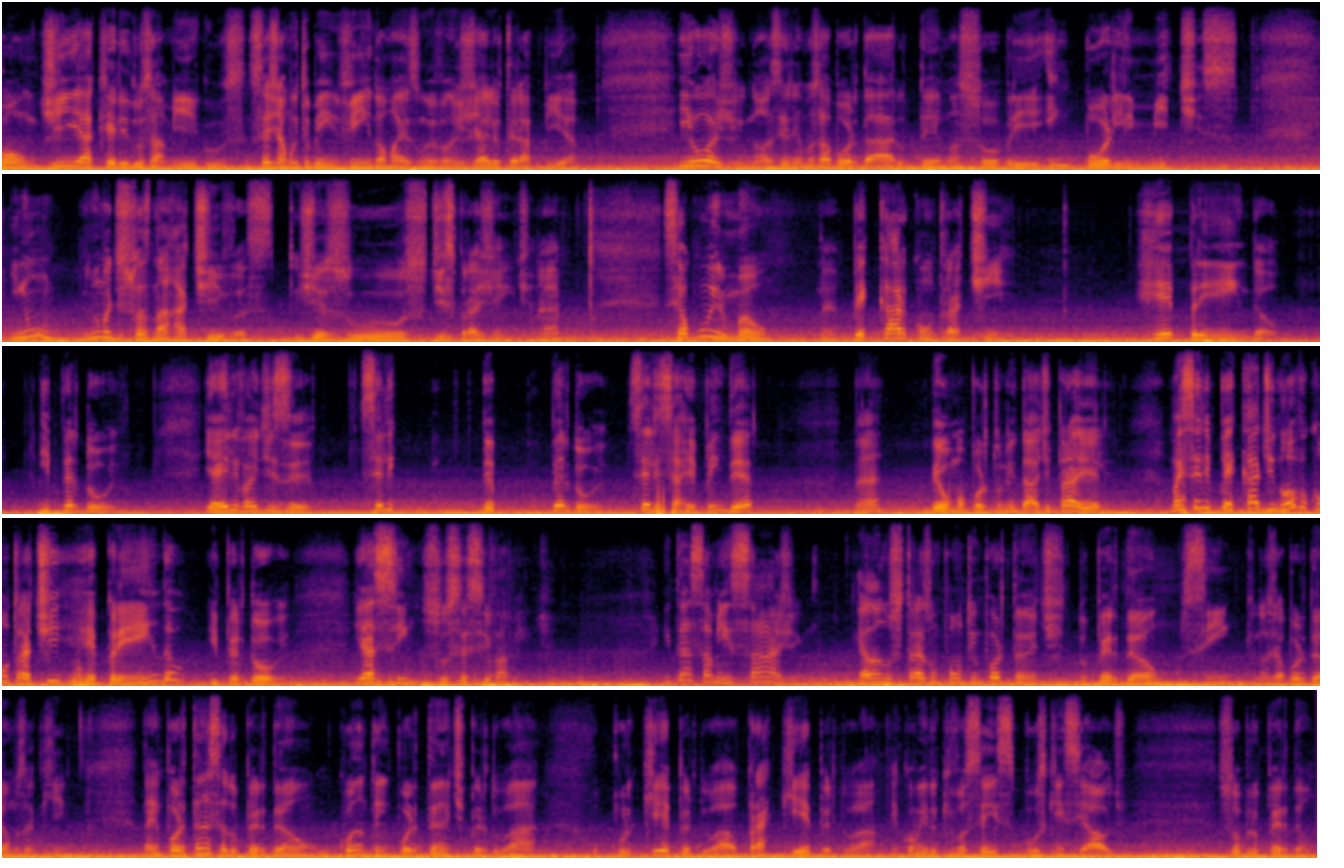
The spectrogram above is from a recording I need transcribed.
Bom dia, queridos amigos. Seja muito bem-vindo a mais um Evangelho Terapia. E hoje nós iremos abordar o tema sobre impor limites. Em, um, em uma de suas narrativas, Jesus diz pra gente, né? Se algum irmão né, pecar contra ti, repreenda-o e perdoe. E aí ele vai dizer: se ele de, perdoe, se ele se arrepender, né, deu uma oportunidade para ele, mas se ele pecar de novo contra ti, repreenda-o e perdoe, e assim sucessivamente. Então essa mensagem, ela nos traz um ponto importante do perdão, sim, que nós já abordamos aqui, da importância do perdão, quanto é importante perdoar, o porquê perdoar, o para que perdoar. Recomendo que vocês busquem esse áudio sobre o perdão.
